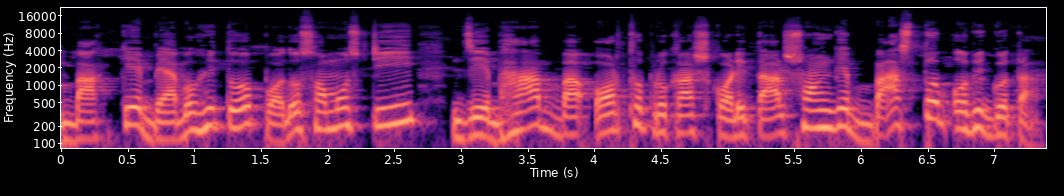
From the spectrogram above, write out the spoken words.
বাক্যে ব্যবহৃত পদসমষ্টি যে ভাব বা অর্থ প্রকাশ করে, তার সঙ্গে বাস্তব অভিজ্ঞতা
